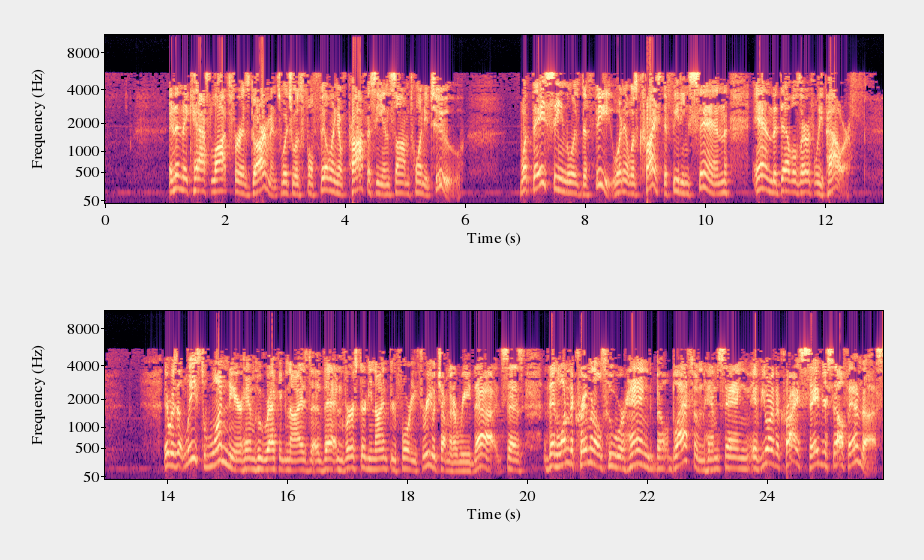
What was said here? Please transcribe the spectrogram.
And then they cast lots for his garments, which was fulfilling of prophecy in Psalm 22. What they seen was defeat, when it was Christ defeating sin and the devil's earthly power. There was at least one near him who recognized that in verse 39 through 43, which I'm going to read that, it says, Then one of the criminals who were hanged blasphemed him, saying, If you are the Christ, save yourself and us.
